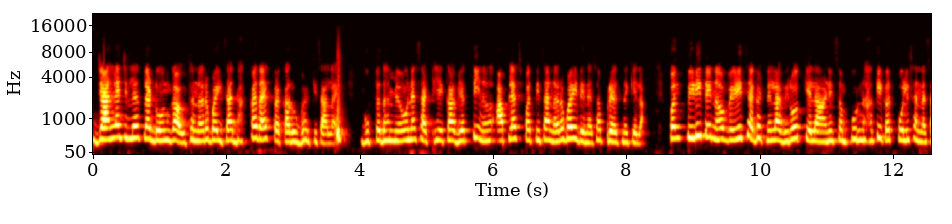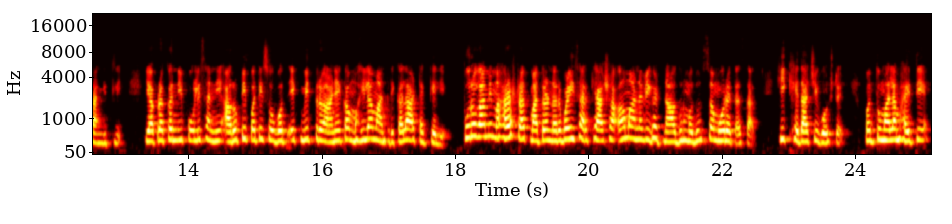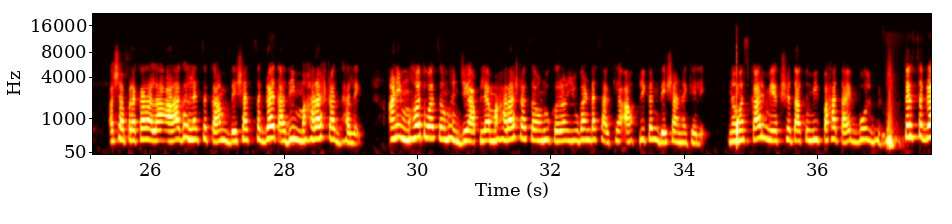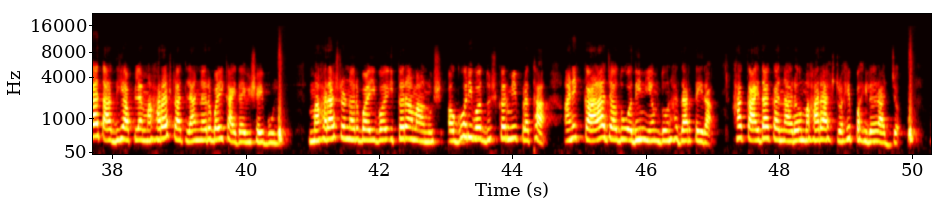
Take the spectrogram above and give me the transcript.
जालना जिल्ह्यातल्या डोनगाव इथं नरबळीचा धक्कादायक प्रकार उघडकीस आलाय. गुप्तधन मिळवण्यासाठी एका व्यक्तीनं आपल्याच पत्नीचा नरबळी देण्याचा प्रयत्न केला. पण पीडितेनं वेळीच या घटनेला विरोध केला आणि संपूर्ण हकीकत पोलिसांना सांगितली. या प्रकरणी पोलिसांनी आरोपी पतीसोबत एक मित्र आणि एका महिला मांत्रिकाला अटक केली. पुरोगामी महाराष्ट्रात मात्र नरबळीसारख्या अशा अमानवी घटना अधूनमधून समोर येत असतात. ही खेदाची गोष्ट आहे. पण तुम्हाला माहितीये अशा प्रकाराला आळा घालण्याचं काम देशात सगळ्यात आधी महाराष्ट्रात झाले आणि महत्वाचं म्हणजे आपल्या महाराष्ट्राचं अनुकरण युगांडासारख्या आफ्रिकन देशानं केले. नमस्कार मी अक्षता. तुम्ही पाहताय बोल भिडू. तर सगळ्यात आधी आपल्या महाराष्ट्रातल्या नरबळी कायद्याविषयी बोलू. महाराष्ट्र नरबळी व इतर अमानुष अघोरी व दुष्कर्मी प्रथा आणि काळा जादू अधिनियम दोन हजार तेरा हा कायदा करणारं महाराष्ट्र हे पहिलं राज्य.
